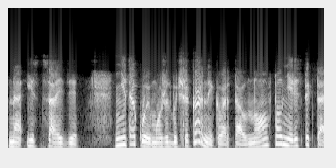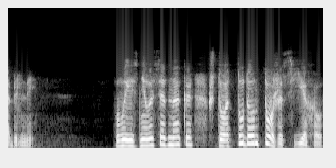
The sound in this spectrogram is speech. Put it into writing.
на Истсайде. Не такой, может быть, шикарный квартал, но вполне респектабельный. Выяснилось, однако, что оттуда он тоже съехал,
